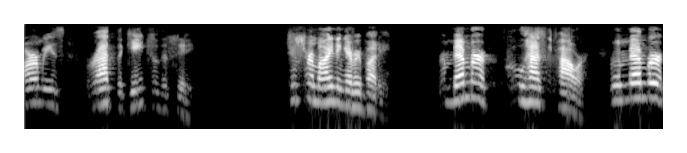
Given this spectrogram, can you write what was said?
armies were at the gates of the city. Just reminding everybody remember who has the power, remember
